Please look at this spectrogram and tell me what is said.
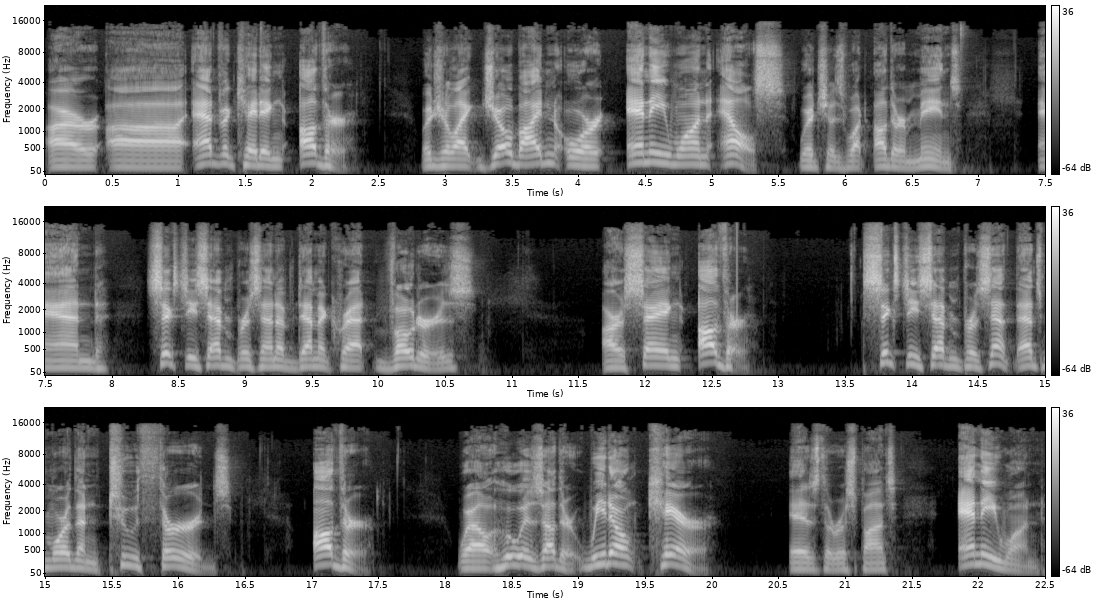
are uh, advocating other. Would you like Joe Biden or anyone else, which is what other means? And 67% of Democrat voters are saying other. 67%, that's more than two thirds. Other. Well, who is other? We don't care, is the response. Anyone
